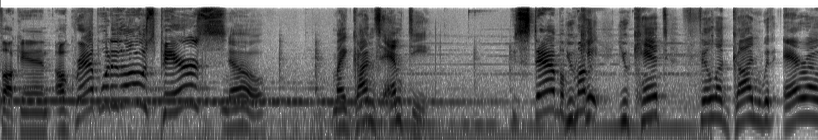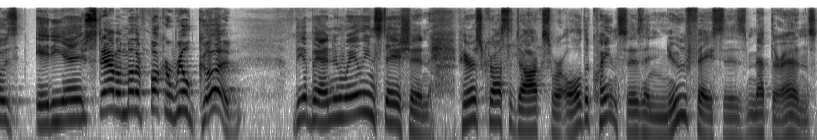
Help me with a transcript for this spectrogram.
Fucking. I'll grab one of those, Pierce! No. My gun's empty. You stab a You mother. can't. You can't fill a gun with arrows, idiot. You stab a motherfucker real good. The abandoned whaling station. Pierce crossed the docks where old acquaintances and new faces met their ends.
